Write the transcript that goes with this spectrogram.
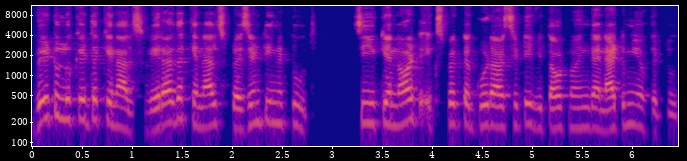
Where to locate the canals? Where are the canals present in a tooth? See, you cannot expect a good RCT without knowing the anatomy of the tooth.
